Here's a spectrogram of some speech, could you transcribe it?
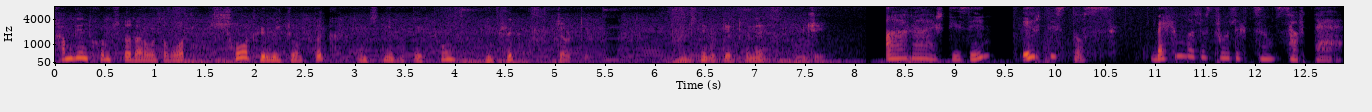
хамгийн тохиромжтой даруулга бол шууд хэрглэж болдог үндэсний бүтээгдэхүүн идлэг жерки. Үндэсний бүтээгдэхүүнээ хэмжээ. Ара артизен эрдэс тус дахин боловсруулагдсан савтай.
